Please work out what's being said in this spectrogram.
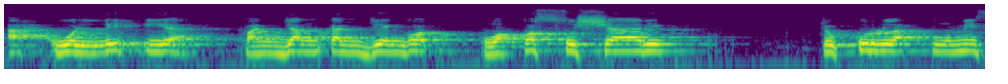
ahwul lihiyah panjangkan jenggot wa syarib cukurlah kumis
